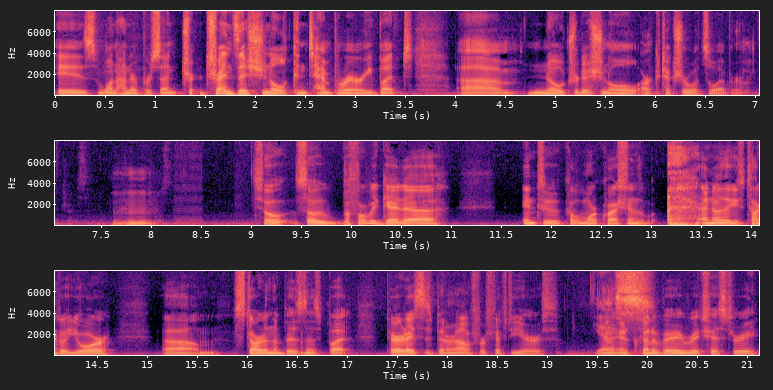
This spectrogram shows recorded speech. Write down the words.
is 100% tr- transitional contemporary, but um, no traditional architecture whatsoever. So, so before we get uh, into a couple more questions, I know that you talked about your um, start in the business, but Paradise has been around for 50 years. And Yes. it's got a very rich history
